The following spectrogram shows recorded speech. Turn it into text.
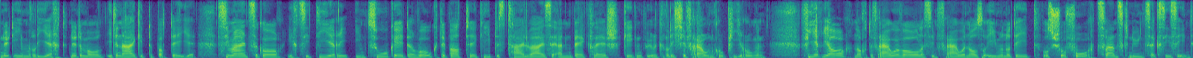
nicht immer leicht, nicht einmal in den eigenen Parteien. Sie meint sogar, ich zitiere, im Zuge der Vogue-Debatte gibt es teilweise einen Backlash gegen bürgerliche Frauengruppierungen. Vier Jahre nach der Frauenwahlen sind Frauen also immer noch dort, wo sie schon vor 2019 sind.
